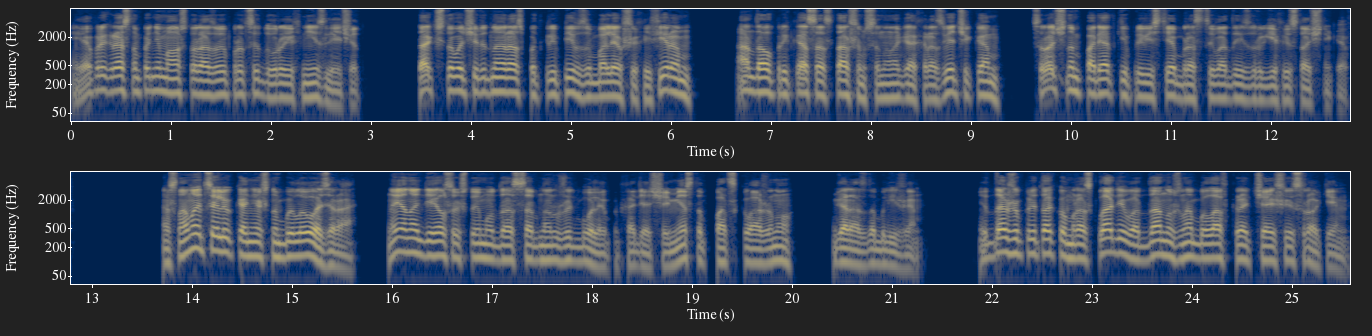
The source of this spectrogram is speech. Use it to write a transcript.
Я прекрасно понимал, что разовые процедуры их не излечат. Так что в очередной раз, подкрепив заболевших эфиром, отдал приказ оставшимся на ногах разведчикам в срочном порядке привезти образцы воды из других источников. Основной целью, конечно, было озеро, но я надеялся, что ему удастся обнаружить более подходящее место под скважину гораздо ближе. И даже при таком раскладе вода нужна была в кратчайшие сроки.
